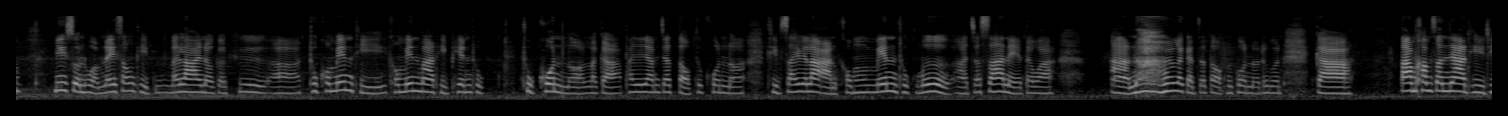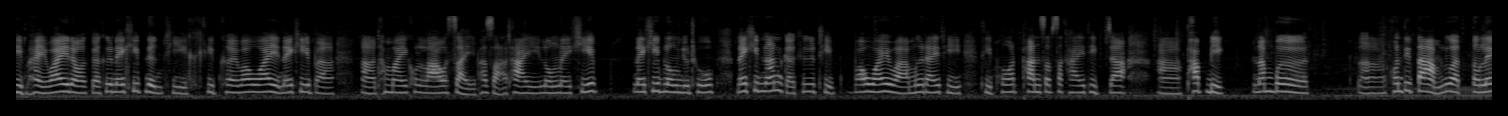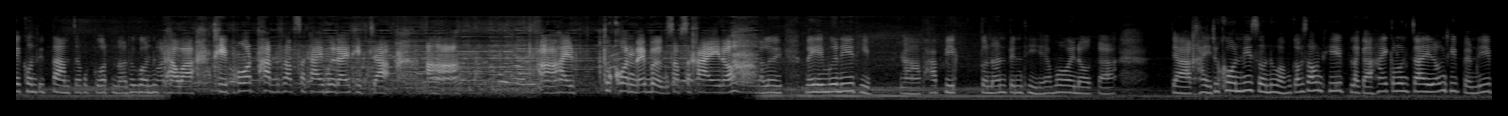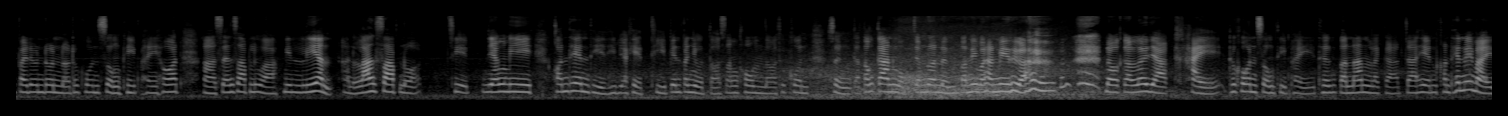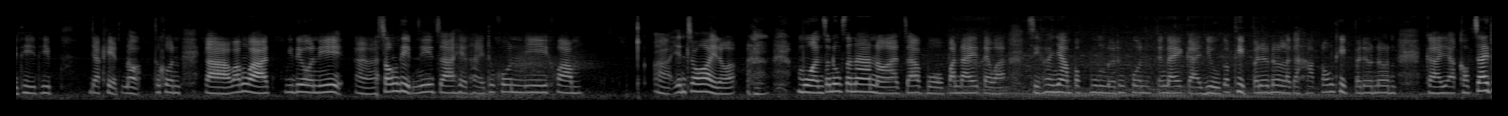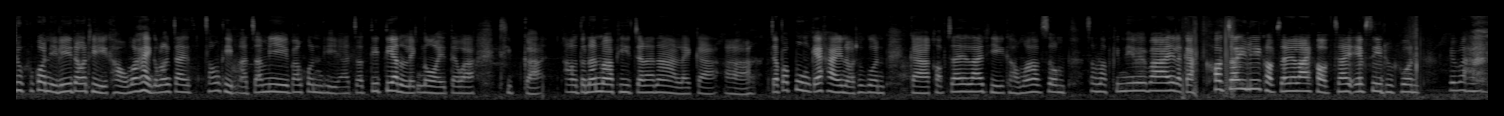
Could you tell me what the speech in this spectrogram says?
มีส่วนร่วมในช่องทิปหลายๆเนาะก็คืออ่าทุกคอมเมนต์ที่คอมเมนต์มาที่เพนทุก ทุกคนเนาะแล้วก็พยายามจะตอบทุกคนเนาะทิปใช้เวลาอ่านคอมเมนต์ทุกมืออาจจะซ่าแหน่แต่ว่าอ่านแล้วก็จะตอบทุกคนเนาะทุกคนกาตามคำสัญญาที่ทิปให้ไว้เนาะก็คือในคลิปหนึ่งที่ทิปเคยว่าไว้ในคลิปอ่าทำไมคนลาวใส่ภาษาไทยลงในคลิปในคลิปลง YouTube ในคลิปนั้นก็คือทิปเว้าไว้ว่าเมื่อใดที่ทิปฮอดพันซับสไครต์ทิปจะอ่าพับบิกนัมเบอร์ คนติดตามหรือว่าตัวเลขคนติดตามจะปรากฏเนาะทุกคนถ้าว่าทิปฮอดพันซับสไครต์มือใดทิปจะอ่าอ่าให้ทุกคนได้เบิ่งซับสไครต์เนาะก็เลยในมื้อนี้ที่อ่าพาปิกตัวนั้นเป็นถี่แฮมอยเนาะก็อยากให้ทุกคนมีส่วนร่วมกับซ่องทิปแล้วก็ให้กำลังใจน้องทิปแบบนี้ไปดนๆเนาะทุกคนส่งทิปให้ฮอดอ่าแสนซับหรือว่ามิลเลียน อันล้านซับเนาะ ที่ยังมีคอนเทนต์ที่ทิปอยากเห็นที่เป็นประโยชน์ต่อสังคมเนาะทุกคนซึ่งก็ต้องการงบจำนวนหนึ่ง ตอนนี้บ่ทันมีเถือเนาะก็เลยอยากให้ทุกคนส่งทิปให้ถึงตอนนั้นแล้วก็จะเห็นคอนเทนต์ใหม่ๆที่ทิปอยากเห็นเนาะทุกคนก็หวังว่าวิดีโอนี้อ่าช่องทิปนี้จะเห็นให้ทุกคนมีความ เอ่า enjoy เนาะมวนสนุกสนานเนาะจะโบปันใดแต่ว่าสิพยายามปรับปรุงเด้อทุกคนจังใดก็อยู่กับทิปไปเดินๆแล้วก็หักต้องทิปไปเดินๆก็อยากขอบใจทุกๆคนอีลีเนาะที่เขามาให้กำลังใจช่องทิปอาจจะมีบางคนที่อาจจะติเตี้ยนเล็กน้อย แต่ว่าทิปกะเอาตัวนั้นมาพิจารณาและกะจะปรับปรุงแก้ไขเนาะทุกคนกะขอบใจหลายทีเขามารับชมสำหรับคลิปนี้บ๊ายบายแล้วกะขอบใจอีหลีขอบใจลายขอบใจ FC ทุกคนบ๊ายบาย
